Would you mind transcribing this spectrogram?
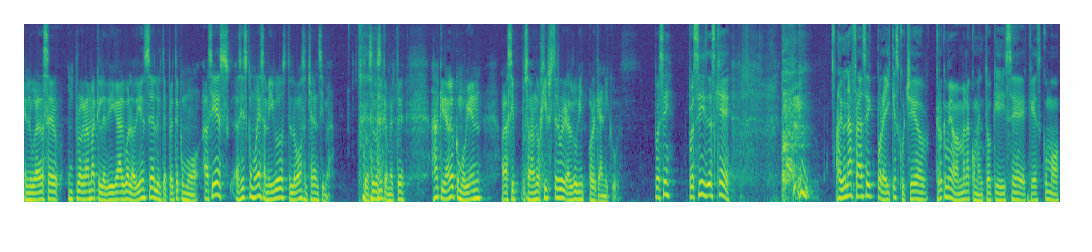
en lugar de hacer un programa que le diga algo a la audiencia, lo interprete como, así es, así es como es, amigos, te lo vamos a echar encima. Entonces, básicamente, ah, querían algo como bien, ahora sí, sonando hipster, algo bien orgánico. Pues sí, pues sí, es que hay una frase por ahí que escuché, creo que mi mamá me la comentó, que dice que es como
